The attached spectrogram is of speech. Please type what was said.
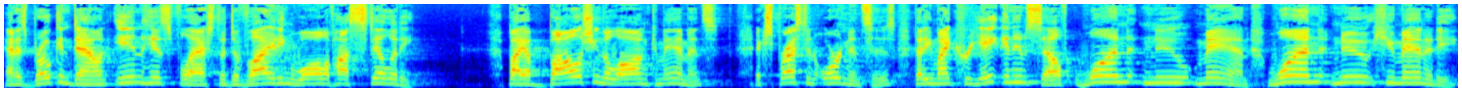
and has broken down in his flesh the dividing wall of hostility by abolishing the law and commandments expressed in ordinances that he might create in himself one new man, one new humanity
